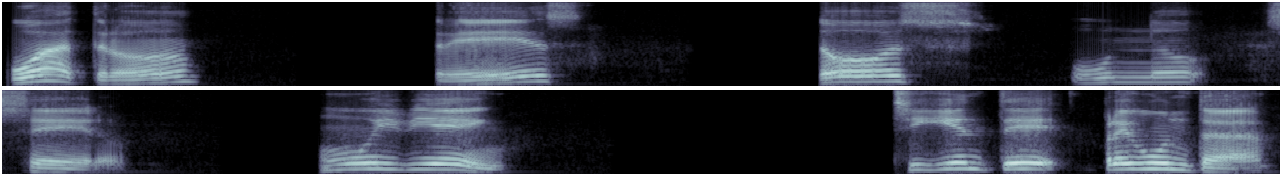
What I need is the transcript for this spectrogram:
cuatro, tres, dos, uno, cero. Muy bien. Siguiente pregunta.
